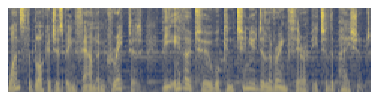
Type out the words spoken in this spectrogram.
Once the blockage has been found and corrected, the AIRVO2 will continue delivering therapy to the patient.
